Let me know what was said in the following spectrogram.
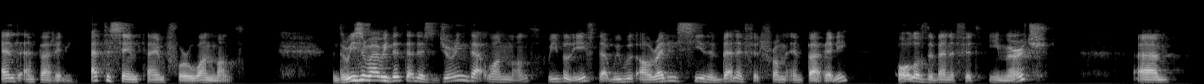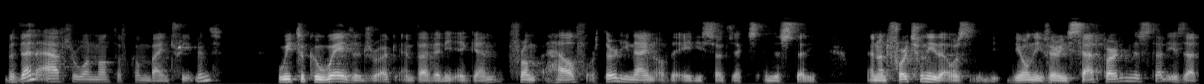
and Empaveli at the same time for one month. And the reason why we did that is during that one month, we believed that we would already see the benefit from Empaveli, all of the benefit emerge. Um, but then after one month of combined treatment, we took away the drug Empaveli again from half or 39 of the 80 subjects in the study. And unfortunately, that was the only very sad part in the study is that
